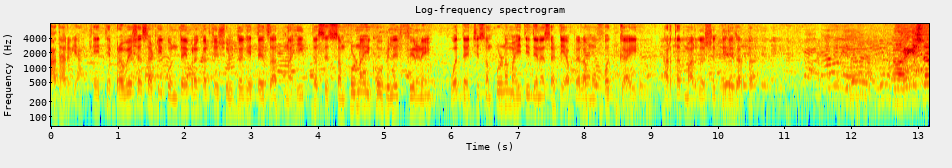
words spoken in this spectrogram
आधार घ्या. येथे प्रवेशासाठी कोणत्याही प्रकारचे शुल्क घेतले जात नाही तसेच संपूर्ण इको व्हिलेज फिरणे व त्याची संपूर्ण माहिती देण्यासाठी आपल्याला मोफत गाईड अर्थात मार्गदर्शक दिले जातात. तो हरे कृष्णा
